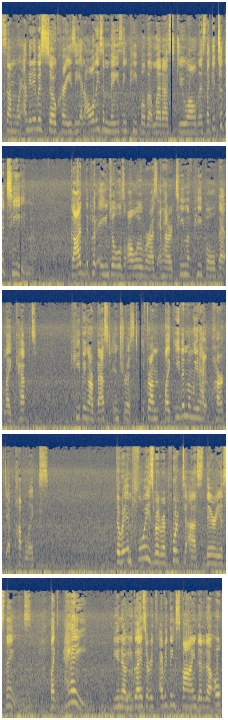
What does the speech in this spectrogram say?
somewhere. I mean, it was so crazy. And all these amazing people that let us do all this. Like it took a team. God put angels all over us and had our team of people that like kept keeping our best interest from like even when we had it parked at Publix the employees would report to us various things, like, "Hey, you know, Yeah. you guys are it's, everything's fine." Da da da. Oh,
